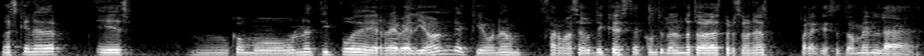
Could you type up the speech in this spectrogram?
más que nada es mm, como un tipo de rebelión de que una farmacéutica está controlando a todas las personas para que se tomen la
